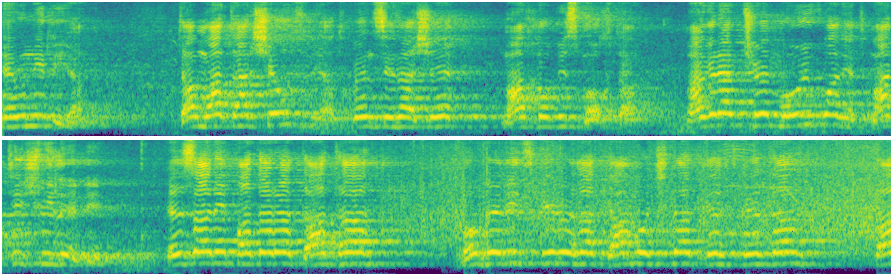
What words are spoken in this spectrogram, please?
დევნილია და მათ არ შეუძლია თქვენ წინაშე მადლობის მოხდა. მაგრამ ჩვენ მოვიყვანეთ მათი შვილები. ეს არის პატარა დათა რომელიც პირველად გამოჩნდა დღეს დღესთან და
